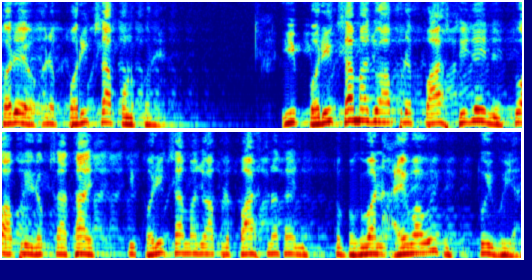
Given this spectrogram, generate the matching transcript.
કરે અને પરીક્ષા પણ કરે. એ પરીક્ષામાં જો આપણે પાસ થઈ જાય ને તો આપણી રક્ષા થાય. એ પરીક્ષામાં જો આપણે પાસ ન થાય ને તો ભગવાન આવ્યા હોય ને તોય વયા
